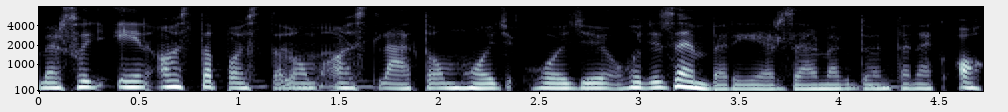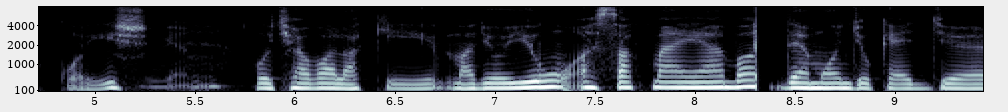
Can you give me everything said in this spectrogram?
Mert hogy én azt tapasztalom, azt látom, hogy, hogy, hogy az emberi érzelmek döntenek akkor is, Igen. hogyha valaki nagyon jó a szakmájában, de mondjuk egy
